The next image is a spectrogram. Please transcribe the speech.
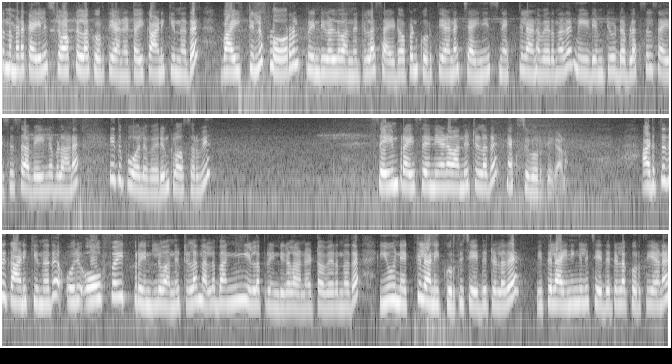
ഇപ്പം നമ്മുടെ കയ്യിൽ സ്റ്റോക്കുള്ള കുർത്തിയാണ് കേട്ടോ ഈ കാണിക്കുന്നത്. വൈറ്റിൽ ഫ്ലോറൽ പ്രിന്റുകളിൽ വന്നിട്ടുള്ള സൈഡ് ഓപ്പൺ കുർത്തിയാണ്. ചൈനീസ് നെക്കിലാണ് വരുന്നത്. Medium to double XL sizes available ആണ്. ഇതുപോലെ വരും. ക്ലോസർ വ്യൂ സെയിം പ്രൈസ് തന്നെയാണ് വന്നിട്ടുള്ളത്. നെക്സ്റ്റ് കുർത്തി കാണാം. അടുത്തത് കാണിക്കുന്നത് ഒരു ഓഫ് വൈറ്റ് പ്രിന്റിൽ വന്നിട്ടുള്ള നല്ല ഭംഗിയുള്ള പ്രിന്റുകളാണ് കേട്ടോ വരുന്നത്. യു നെക്കിലാണ് ഈ കുർത്തി ചെയ്തിട്ടുള്ളത്. വിത്ത് ലൈനിങ്ങിൽ ചെയ്തിട്ടുള്ള കുർത്തിയാണ്.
